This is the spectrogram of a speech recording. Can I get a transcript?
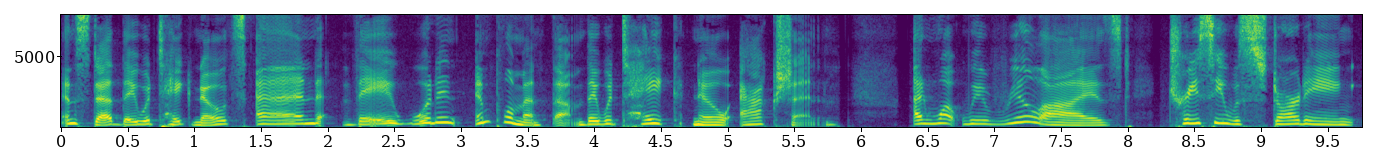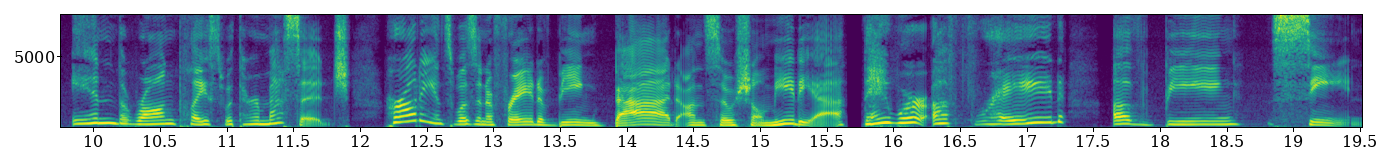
Instead, they would take notes and they wouldn't implement them. They would take no action. And what we realized Tracy was starting in the wrong place with her message. Her audience wasn't afraid of being bad on social media, they were afraid of being seen.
